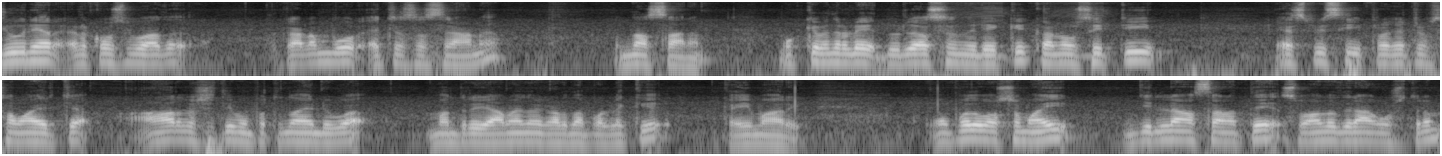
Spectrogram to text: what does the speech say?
ജൂനിയർ എയർകോഴ്സ് വിഭാഗത്തിൽ കടമ്പൂർ എച്ച് എസ് എസിനാണ് ഒന്നാം സ്ഥാനം. മുഖ്യമന്ത്രിയുടെ ദുരിതാശ്വാസ നിധിയിലേക്ക് Kannur city S P C project സമാഹരിച്ച ആറ് ലക്ഷത്തി മുപ്പത്തൊന്നായിരം രൂപ മന്ത്രി രാമേന്ദ്രൻ കടന്നപ്പള്ളിക്ക് കൈമാറി. മുപ്പത് വർഷമായി ജില്ലാ ആസ്ഥാനത്തെ സ്വാതന്ത്ര്യ ദിനാഘോഷത്തിനും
